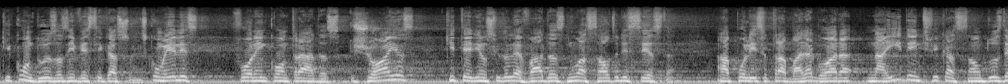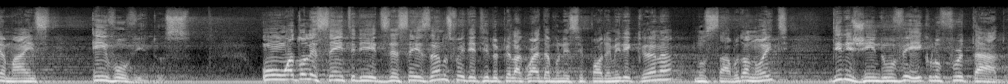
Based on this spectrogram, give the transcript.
que conduz as investigações. Com eles foram encontradas joias que teriam sido levadas no assalto de sexta. A polícia trabalha agora na identificação dos demais envolvidos. Um adolescente de 16 anos foi detido pela Guarda Municipal Americana no sábado à noite, dirigindo um veículo furtado.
